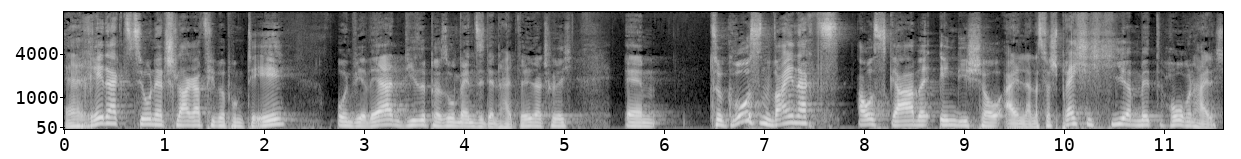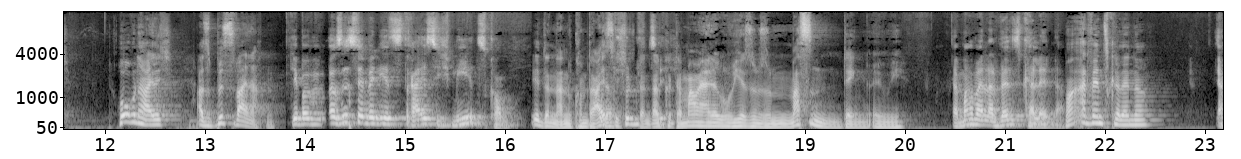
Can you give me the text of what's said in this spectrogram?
redaktion.schlagerfieber.de und wir werden diese Person, wenn sie denn halt will natürlich, ähm, zur großen Weihnachtsausgabe in die Show einladen. Das verspreche ich hier mit hoch und heilig. Hoch und heilig, also bis Weihnachten. Ja, aber was ist denn, wenn jetzt 30 Mails kommen? Ja, dann, dann kommt 30, Oder dann, dann, 50. dann machen wir ja hier so, so ein Massending irgendwie. Dann machen wir einen Adventskalender. Mal einen Adventskalender. Ja,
